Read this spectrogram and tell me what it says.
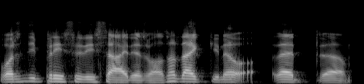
wasn't impressed with his side as well. It's not like, you know, that, um,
